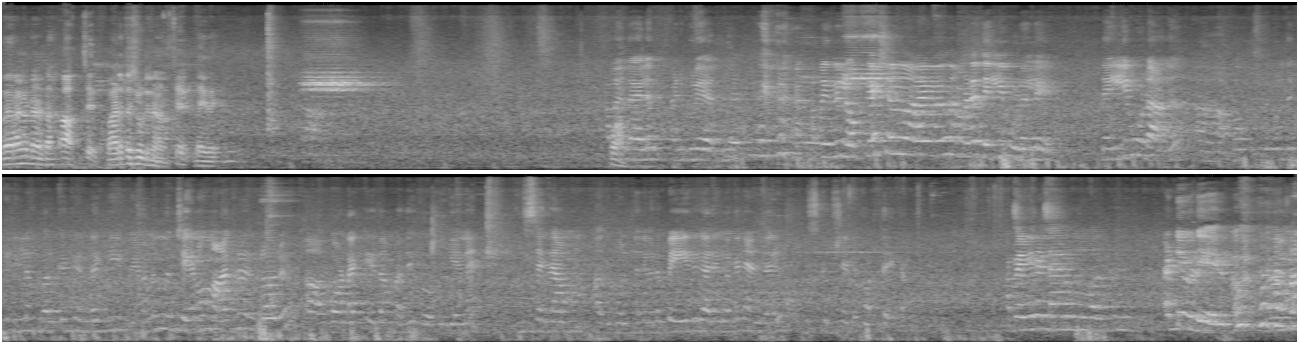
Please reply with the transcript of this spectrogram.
വേറെ അങ്ങോട്ട് ചേട്ടാ ആ ശരി. അടുത്ത ഷൂട്ടിനാണ്. ബൈ ബൈ അപ്പൊ എന്തായാലും അടിപൊളിയായിരുന്നു അപ്പൊ ഇതിന്റെ ലൊക്കേഷൻ എന്ന് പറയുന്നത് നമ്മുടെ നെല്ലിമൂട് അല്ലേ നെല്ലിമൂടാണ് അപ്പോൾ ഇതുപോലത്തെ കിടിലം വർക്കൊക്കെ ഉണ്ടെങ്കിൽ വേണമെന്ന് ചെയ്യണമെന്ന് ആഗ്രഹമുള്ളവർ കോൺടാക്ട് ചെയ്താൽ മതി ഗോപികേനെ ഇൻസ്റ്റാഗ്രാമും അതുപോലെ തന്നെ ഇവരുടെ പേര് കാര്യങ്ങളൊക്കെ ഞാൻ എന്തായാലും ഡിസ്ക്രിപ്ഷനിൽ കൊടുത്തേക്കാം അപ്പൊ എങ്ങനെ ഉണ്ടായിരുന്നു വർക്ക് അടിപൊളിയായിരുന്നു നമ്മൾ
